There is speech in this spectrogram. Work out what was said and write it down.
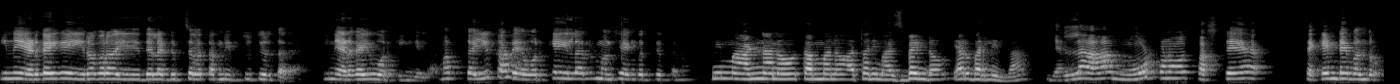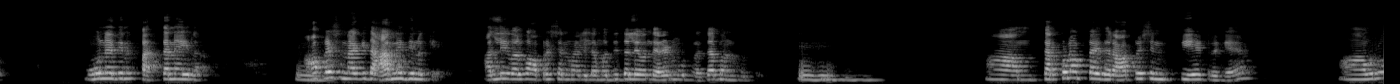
ಇನ್ನು ಎಡಗೈಗೆ ಇರೋ ಬರೋ ಇದೆಲ್ಲ ಡ್ರಿಪ್ಸ್ ಎಲ್ಲ ತಂದು ಚುಚ್ಚಿರ್ತಾರೆ. ಇನ್ನು ಎಡಗೈ ವರ್ಕಿಂಗ್ ಇಲ್ಲ. ಮತ್ತೆ ಕೈ ಕಾಲೇ ವರ್ಕೇ ಇಲ್ಲ ಅಂದ್ರೆ ಮನುಷ್ಯ ಹೆಂಗ್ ಗೊತ್ತಿರ್ತಾನೆ ನಿಮ್ಮ ಅಣ್ಣನೋ ತಮ್ಮನೋ ಅಥವಾ ನಿಮ್ಮ ಹಸ್ಬೆಂಡ್ ಯಾರು ಬರ್ಲಿಲ್ವಾ? ಎಲ್ಲ ನೋಡ್ಕೊಂಡು ಫಸ್ಟೇ ಸೆಕೆಂಡ್ ಡೇ ಬಂದ್ರು. ಮೂರನೇ ದಿನಕ್ಕೆ ಪತ್ತನೇ ಇಲ್ಲ. ಆಪರೇಷನ್ ಆಗಿದ್ದು ಆರನೇ ದಿನಕ್ಕೆ. ಅಲ್ಲಿವರೆಗೂ ಆಪರೇಷನ್ ಮಾಡಲಿಲ್ಲ. ಮಧ್ಯದಲ್ಲೇ ಒಂದ್ ಎರಡ್ ಮೂರ್ ರಜಾ ಬಂದ್ಬಿಡ್ತು. ಕರ್ಕೊಂಡು ಹೋಗ್ತಾ ಇದಾರೆ ಆಪರೇಷನ್ ಥಿಯೇಟರ್ಗೆ ಅವರು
